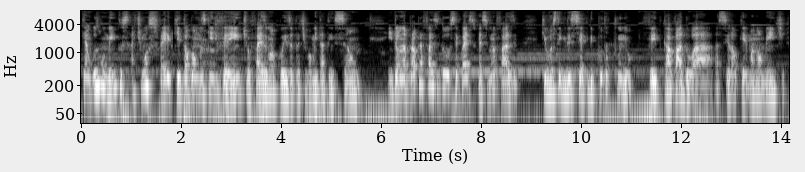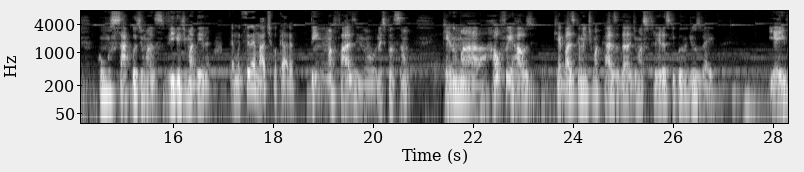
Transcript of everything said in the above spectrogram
tem alguns momentos atmosféricos que tocam uma musiquinha diferente ou faz alguma coisa pra tipo aumentar a tensão. Então na própria fase do sequestro, que é a segunda fase, que você tem que descer aquele puta túnel feito cavado a, a sei lá o que, manualmente, com uns sacos e umas vigas de madeira. É muito cinemático, cara. Tem uma fase no- na expansão que é numa halfway house, que é basicamente uma casa da- de umas freiras que cuidam de uns velhos. E aí,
